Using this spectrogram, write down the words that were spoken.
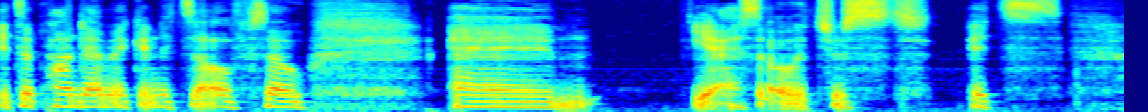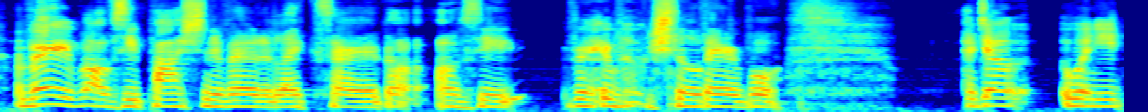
It's a pandemic in itself. So, um, yeah. So it's just it's. I'm very obviously passionate about it. Like, sorry, I got obviously very emotional there, but I don't. When you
